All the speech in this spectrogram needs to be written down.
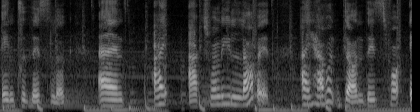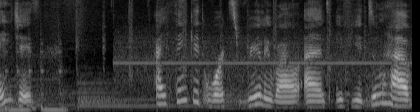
into this look and I actually love it. I haven't done this for ages I think it works really well and if you do have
